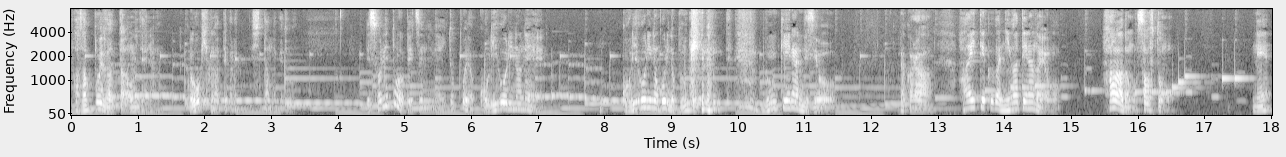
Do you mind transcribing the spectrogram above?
ファザっぽいのだったの？みたいな。これ大きくなってから知ったんだけど。でそれとは別にね糸っぽいはゴリゴリのねゴリゴリのゴリの文系なんて 文系なんですよ。だからハイテクが苦手なのよ。ハードもソフトも。ね。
